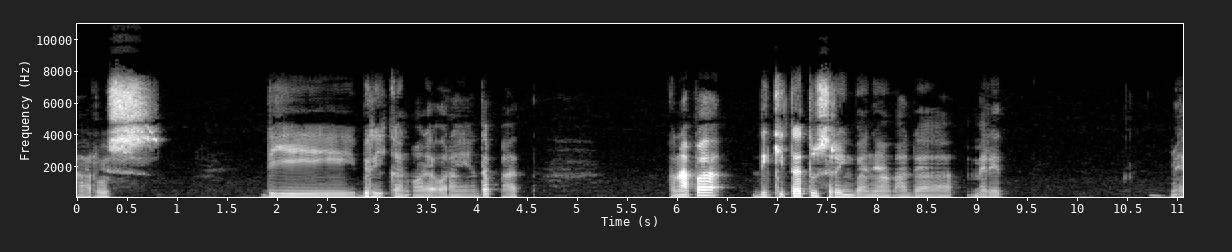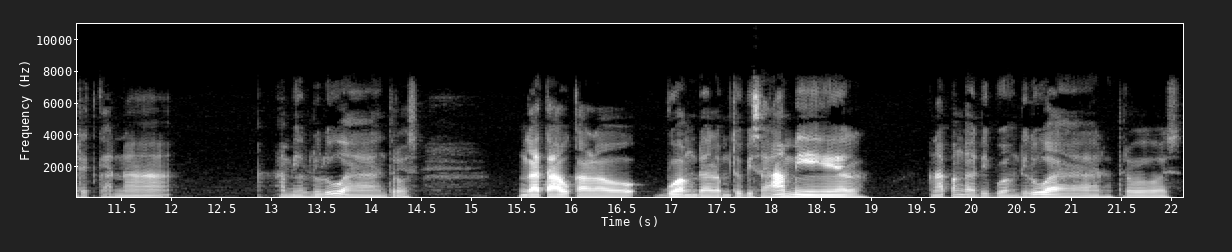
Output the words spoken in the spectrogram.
harus diberikan oleh orang yang tepat, kenapa di kita tuh sering banyak ada merit merit karena hamil duluan, terus nggak tahu kalau buang dalam tuh bisa hamil, kenapa nggak dibuang di luar, terus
